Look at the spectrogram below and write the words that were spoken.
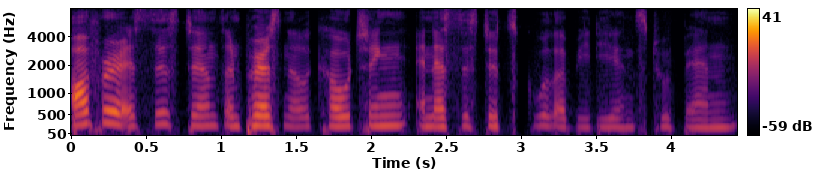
Offer assistance and personal coaching and assisted school obedience to Ben.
